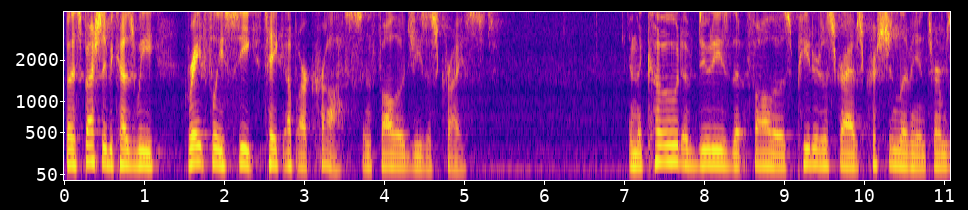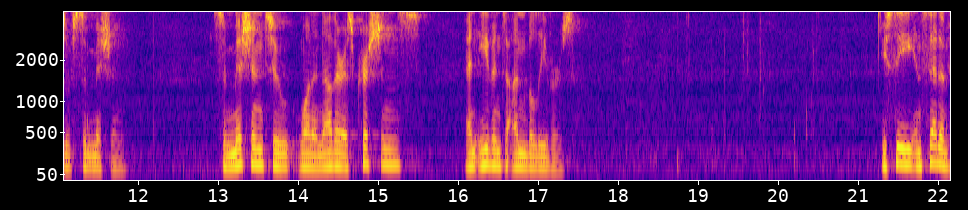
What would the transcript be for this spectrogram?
But especially because we gratefully seek to take up our cross and follow Jesus Christ. In the code of duties that follows, Peter describes Christian living in terms of submission submission to one another as Christians and even to unbelievers. You see, instead of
